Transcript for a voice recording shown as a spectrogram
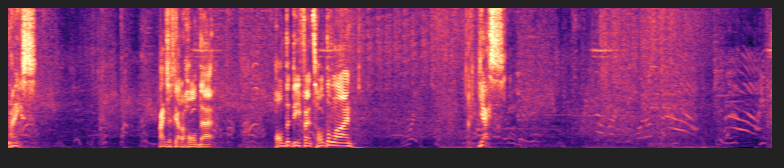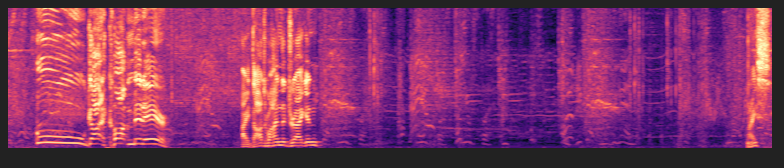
Nice. I just got to hold that. Hold the defense. Hold the line. Yes. Ooh, got caught midair. Right, dodge behind the dragon. Nice.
